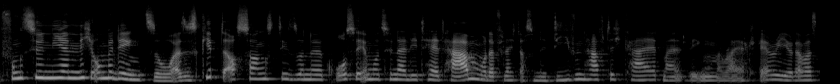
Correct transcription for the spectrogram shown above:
funktionieren nicht unbedingt so. Also es gibt auch Songs, die so eine große Emotionalität haben oder vielleicht auch so eine Dievenhaftigkeit, meinetwegen Mariah Carey oder was.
